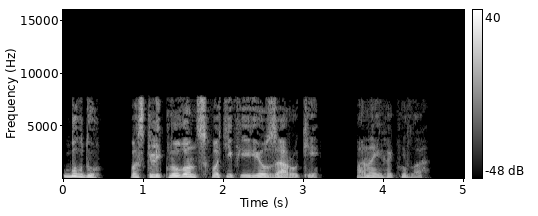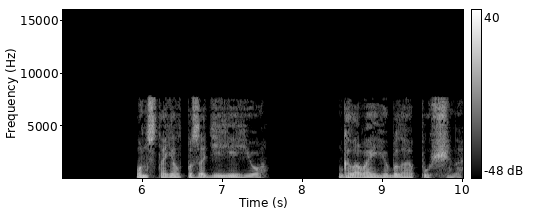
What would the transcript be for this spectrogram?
"Буду", воскликнул он, схватив ее за руки. Она их отняла. Он стоял позади ее. Голова ее была опущена.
